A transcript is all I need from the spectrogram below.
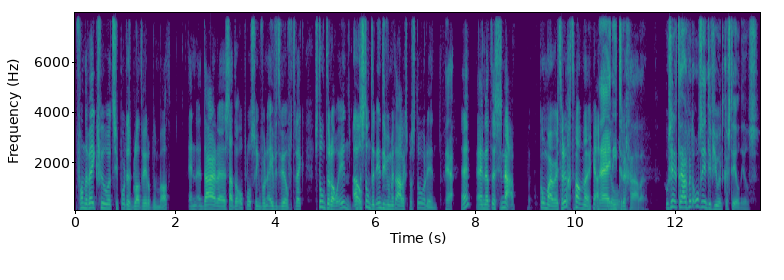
van de week viel het supportersblad weer op de mat. En eh, daar eh, staat de oplossing voor een eventueel vertrek. Stond er al in. Want Oh. er stond een interview met Alex Pastoor in. Ja. Hè? En dat is, nou, kom maar weer terug dan. eh, ja, nee, bedoel- niet terughalen. Hoe zit het trouwens met ons interview in het kasteel, Niels?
